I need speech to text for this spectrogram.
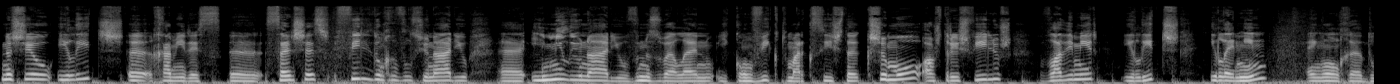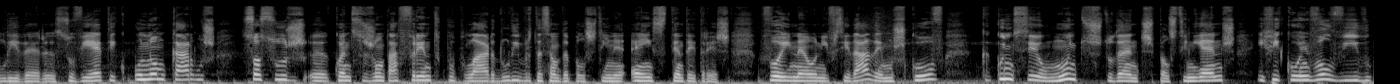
Nasceu Illich uh, Ramírez uh, Sanchez, filho de um revolucionário uh, e milionário venezuelano e convicto marxista, que chamou aos três filhos Vladimir Illich e Lenin, em honra do líder soviético. O nome Carlos só surge uh, quando se junta à Frente Popular de Libertação da Palestina em 73. Foi na Universidade, em Moscou, que conheceu muitos estudantes palestinianos e ficou envolvido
